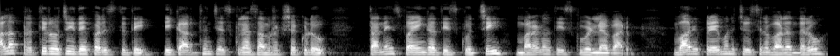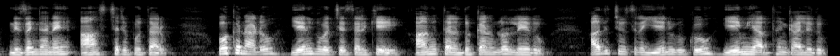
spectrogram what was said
అలా ప్రతిరోజు ఇదే పరిస్థితి. ఇక అర్థం చేసుకున్న సంరక్షకుడు తనే స్వయంగా తీసుకొచ్చి మరలా తీసుకువెళ్ళేవారు. వారి ప్రేమను చూసిన వారందరూ నిజంగానే ఆశ్చర్యపోతారు. ఒకనాడు ఏనుగు వచ్చేసరికి ఆమె తన దుకాణంలో లేదు. అది చూసిన ఏనుగుకు ఏమీ అర్థం కాలేదు.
